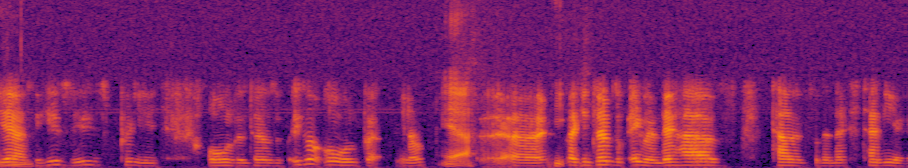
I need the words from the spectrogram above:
Yeah, Um, so he's he's pretty old in terms of he's not old, but you know, Yeah, uh, He- like in terms of England, they have talent for the next ten years.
